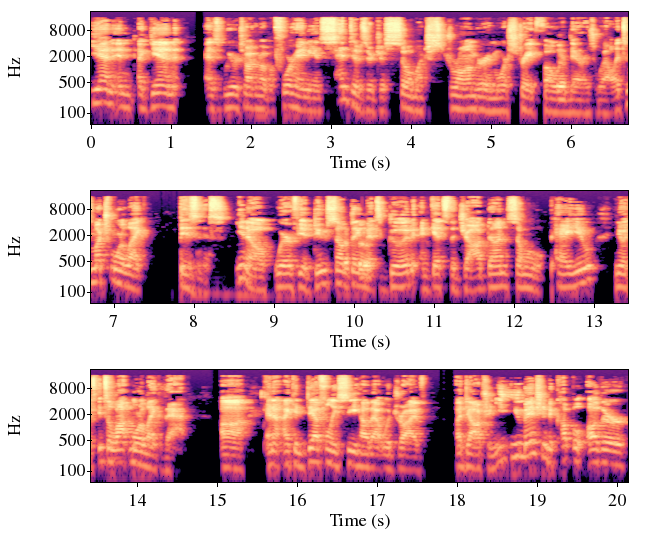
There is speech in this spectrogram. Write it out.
Yeah, and, and again, as we were talking about beforehand, the incentives are just so much stronger and more straightforward there as well. It's much more like business, you know, where if you do something that's good and gets the job done, someone will pay you. You know, it's, it's a lot more like that. Uh, and I can definitely see how that would drive adoption. You, you mentioned a couple other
